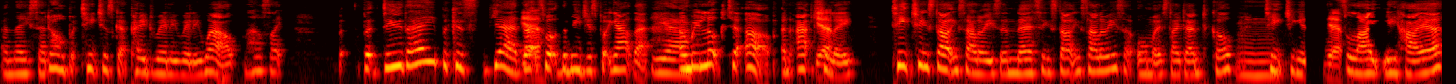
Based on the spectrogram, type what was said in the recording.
and they said oh but teachers get paid really really well. And i was like but, but do they? Because yeah that's yeah. what the media's putting out there. Yeah. And we looked it up and actually yeah. Teaching starting salaries and nursing starting salaries are almost identical mm. teaching is yep. slightly higher,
